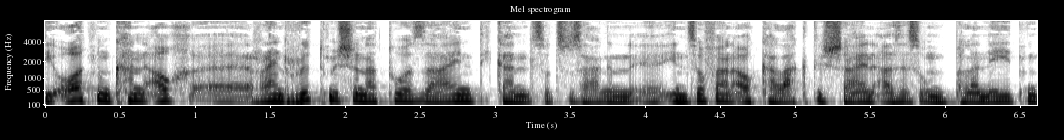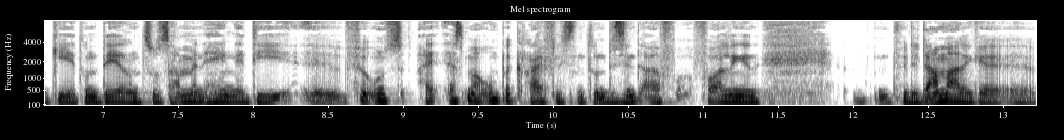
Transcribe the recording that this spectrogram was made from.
die Ordnung kann auch äh, rein rhythmischer Natur sein, die kann sozusagen äh, insofern auch galaktisch sein, als es um Planeten geht und deren Zusammenhänge, die für uns erstmal unbegreiflich sind. Und die sind vor allen Dingen für die damalige äh,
